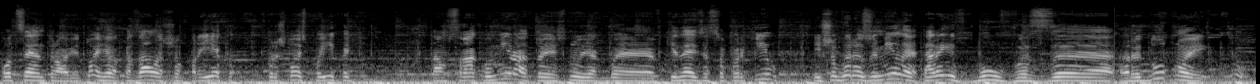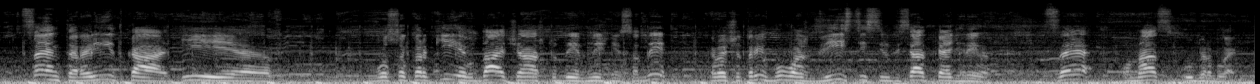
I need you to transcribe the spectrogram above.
по центру, а в ітогі оказалось, що приїхав, прийшлось поїхати там в сраку міра, тобто, ну, якби в кінець за Сокорків. І щоб ви розуміли, тариф був з редутної, ну, центр, елітка і е, Високарків, дача аж туди в нижні сади. Коротше, тариф був аж 275 гривень. Це у нас Uber Black.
